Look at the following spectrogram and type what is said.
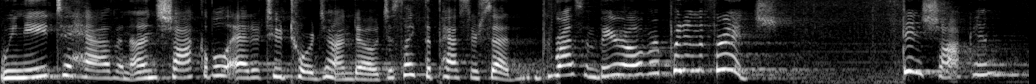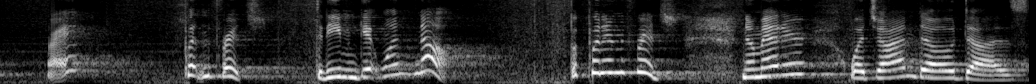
We need to have an unshockable attitude toward John Doe, just like the pastor said. Brought some beer over, put in the fridge. Didn't shock him, right? Put in the fridge. Did he even get one? No. But put it in the fridge. No matter what John Doe does,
